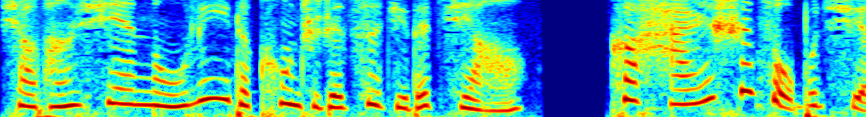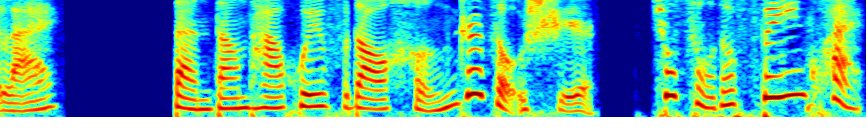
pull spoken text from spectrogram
小螃蟹努力的控制着自己的脚，可还是走不起来。但当它恢复到横着走时，就走得飞快。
